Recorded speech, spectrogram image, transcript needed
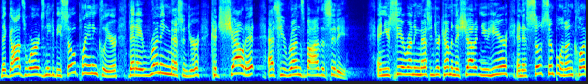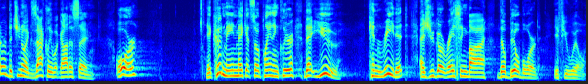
that God's words need to be so plain and clear that a running messenger could shout it as he runs by the city. And you see a running messenger come and they shout it and you hear, and it's so simple and uncluttered that you know exactly what God is saying. Or it could mean make it so plain and clear that you can read it as you go racing by the billboard, if you will.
